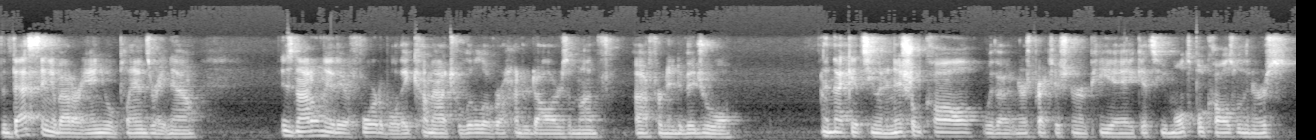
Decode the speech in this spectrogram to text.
The best thing about our annual plans right now is not only are they affordable, they come out to a little over $100 a month uh, for an individual. And that gets you an initial call with a nurse practitioner or PA. It gets you multiple calls with a nurse,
